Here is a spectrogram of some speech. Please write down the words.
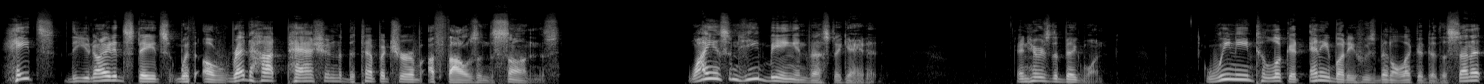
hates the United States with a red hot passion the temperature of a thousand suns. Why isn't he being investigated? And here's the big one. We need to look at anybody who's been elected to the Senate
